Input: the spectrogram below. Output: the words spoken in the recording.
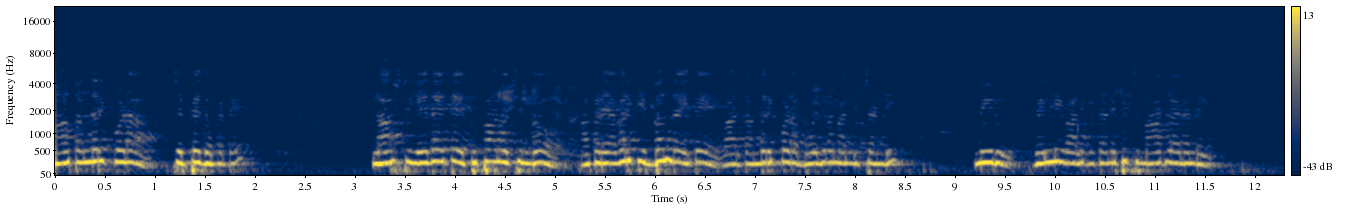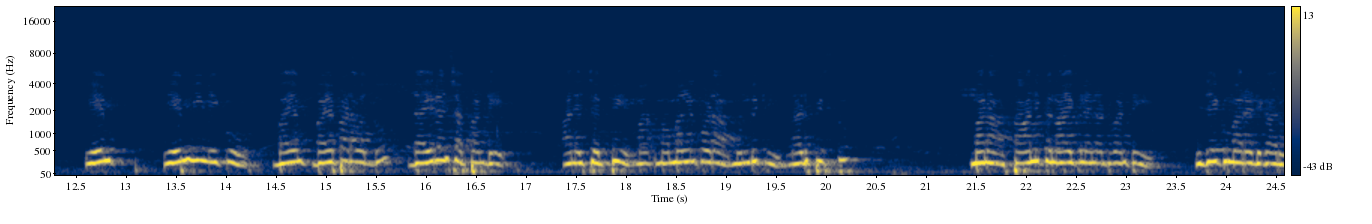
మాకందరికి కూడా చెప్పేది ఒకటే. లాస్ట్ ఏదైతే తుఫాన్ వచ్చిందో అక్కడ ఎవరికి ఇబ్బంది అయితే వారికి అందరికి కూడా భోజనం అందించండి. మీరు వెళ్ళి వాళ్ళకి కనిపించి మాట్లాడండి. ఏం ఏమీ మీకు భయం భయపడవద్దు. ధైర్యం చెప్పండి. అని చెప్పి మ- మమ్మల్ని కూడా ముందుకి నడిపిస్తూ మన స్థానిక నాయకులైనటువంటి విజయ్ కుమార్ రెడ్డి గారు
